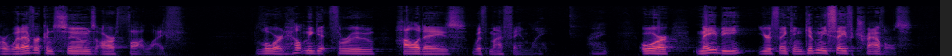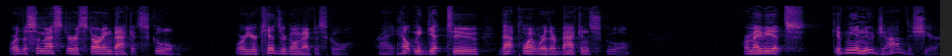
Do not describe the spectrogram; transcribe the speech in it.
or whatever consumes our thought life. Lord, help me get through holidays with my family, right? Or maybe you're thinking, give me safe travels, or the semester is starting back at school, or your kids are going back to school, right? Help me get to that point where they're back in school. Or maybe it's, give me a new job this year.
